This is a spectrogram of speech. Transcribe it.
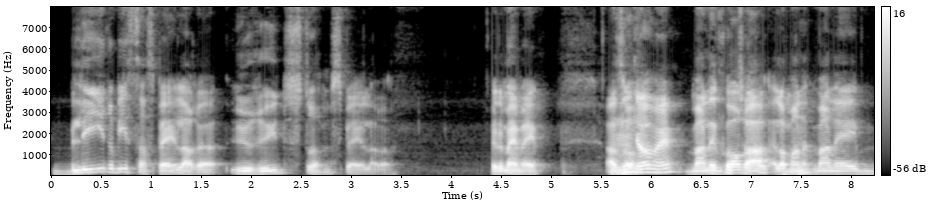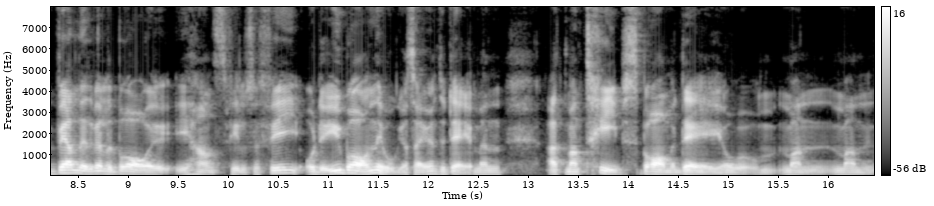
Blir vissa spelare Rydström-spelare? Är du med mig? Alltså, mm. Man är bara, eller man, mm. man är väldigt, väldigt bra i, i, hans filosofi. Och det är ju bra nog, jag säger ju inte det. Men att man trivs bra med det och man, man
